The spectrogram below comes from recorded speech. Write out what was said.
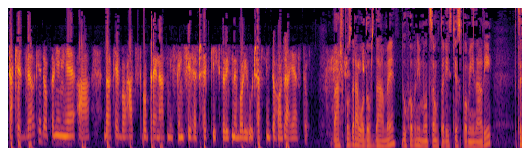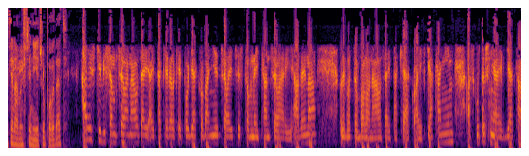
také veľké doplnenie a veľké bohatstvo pre nás, myslím si, že všetkých, ktorí sme boli účastní toho zájazdu. Váš pozdrav odovzdáme duchovným mocom, ktorý ste spomínali. Chcete nám ešte niečo povedať? A ešte by som chcela naozaj aj také veľké poďakovanie celej cestovnej kancelárii Avena, lebo to bolo naozaj také ako aj vďakaním a skutočne aj vďaka,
